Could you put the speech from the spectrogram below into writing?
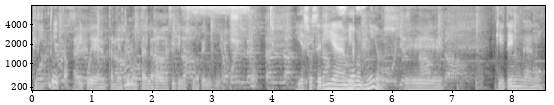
crito. Crito. Ahí pueden también preguntarle a Paula si quiere su Apple Watch. Y eso sería, amigos míos. eh, que tengan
